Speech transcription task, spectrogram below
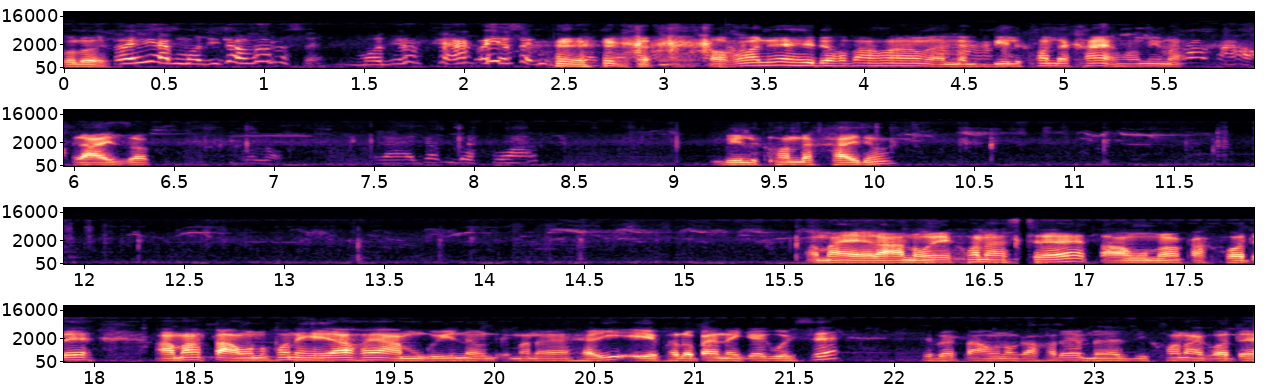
ক'লৈ? এই মছজিদৰ ওচৰত আছে মছজিদত সেয়া কৰি আছে অকণমান দিনে সেইডোখৰ পৰা আহোঁ বিলখন দেখাই আহোঁ আমি ৰাইজক। বলক। ৰাইজক দেখুৱাওঁ। বিলখন দেখাই দিওঁ। আমাৰ এৰা নৈ এখন আছে টাউনৰ কাষতে। আমাৰ টাউনখন সেয়া হয় আমগুৰি মানে হেৰি এইফালৰ পৰা এনেকৈ গৈছে। সেইফালে টাউনৰ কাষতে যিখন আগতে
